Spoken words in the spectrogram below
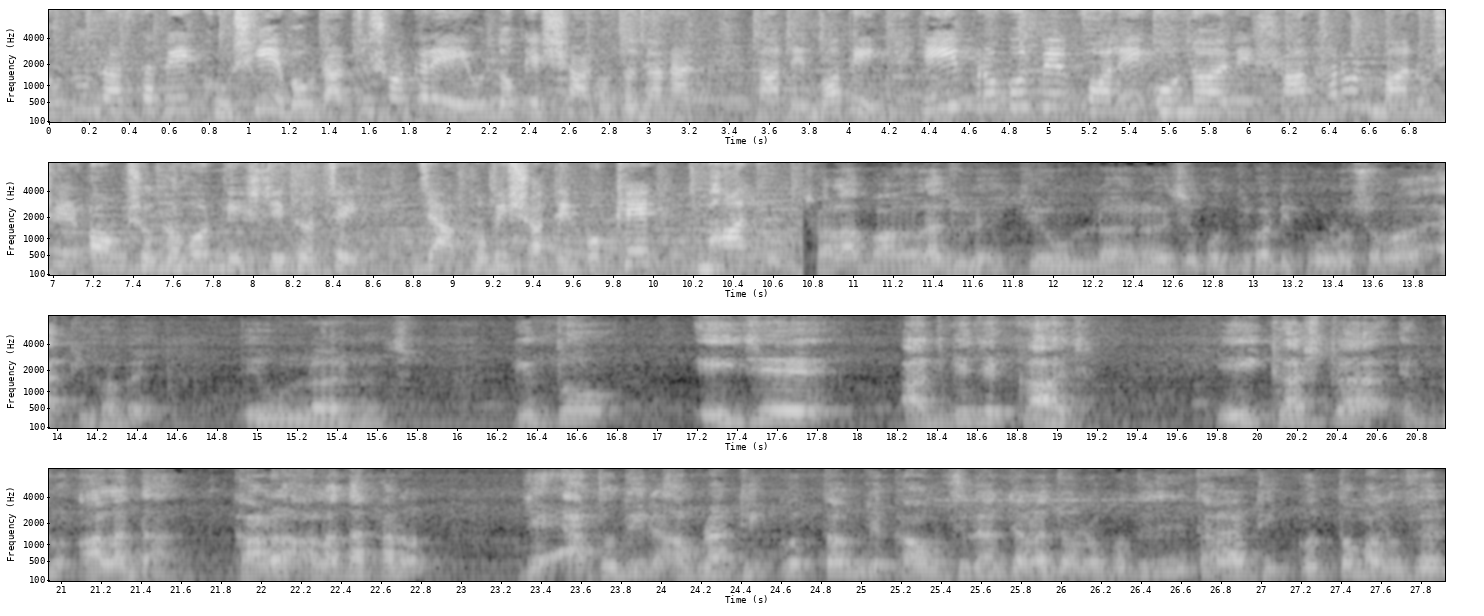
নতুন রাস্তা পেয়ে খুশি এবং রাজ্য সরকারের এই উদ্যোগকে স্বাগত জানান। তাদের মতে, এই প্রকল্পের ফলে উন্নয়নে সাধারণ মানুষের অংশগ্রহণ নিশ্চিত হচ্ছে, যা ভবিষ্যতের পক্ষে ভালো। সারা বাংলা জুড়ে যে উন্নয়ন হয়েছে বদ্রিবাটি পৌরসভা একইভাবে এই উন্নয়ন হয়েছে। কিন্তু এই যে আজকে যে কাজ, এই কাজটা একটু আলাদা। কারণ আলাদা কারণ যে এতদিন আমরা ঠিক করতাম যে কাউন্সিলর যারা জনপ্রতিনিধি, তারা ঠিক করতো মানুষের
